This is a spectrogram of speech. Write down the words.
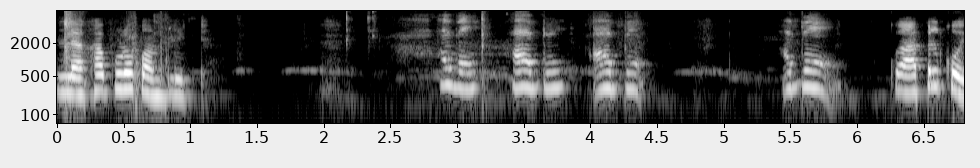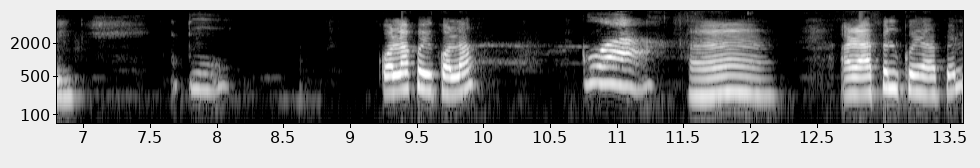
লেখা পুরো কমপ্লিট আপেল কই? কলা কই কলা? হ্যাঁ। আর আপেল কই আপেল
